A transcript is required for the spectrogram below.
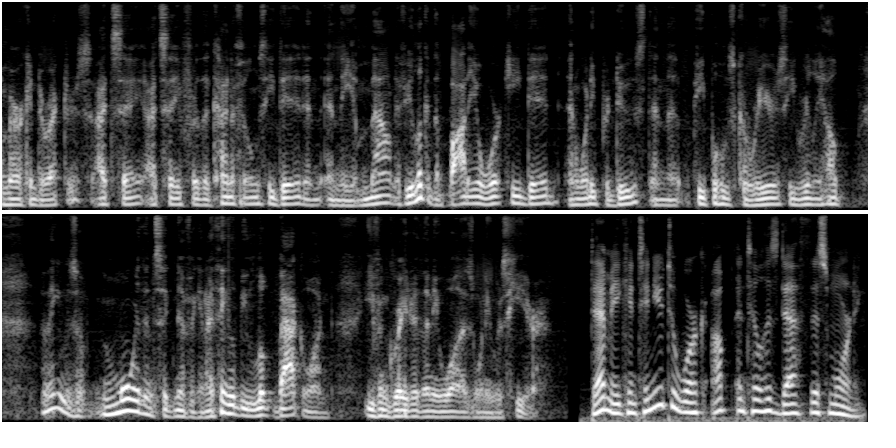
American directors, I'd say. I'd say for the kind of films he did and, and the amount, if you look at the body of work he did and what he produced and the people whose careers he really helped, I think he was more than significant. I think he'll be looked back on even greater than he was when he was here. Demme continued to work up until his death this morning.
